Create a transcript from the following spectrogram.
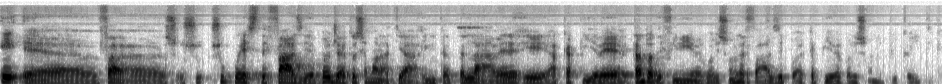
e eh, fa, su, su, queste fasi del progetto siamo andati a interpellare e a capire, tanto a definire quali sono le fasi, poi a capire quali sono le più critiche.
